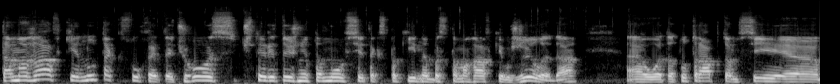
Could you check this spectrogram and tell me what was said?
Тамагавки, ну так слухайте, чогось 4 тижні тому всі так спокійно без тамагавків жили. Да? Е, От, а тут раптом всі е,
